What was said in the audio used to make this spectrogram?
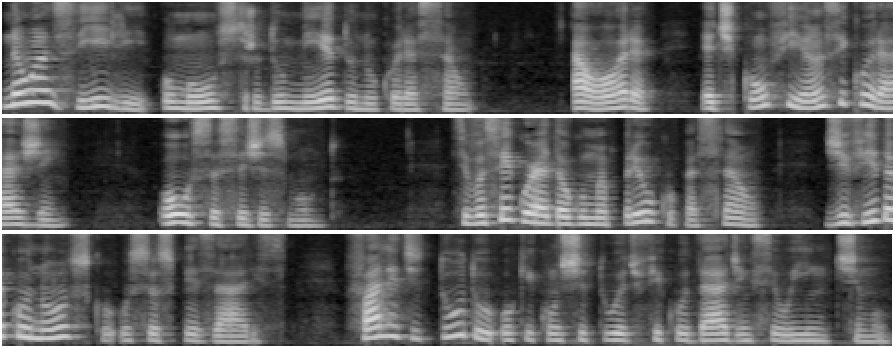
Não asile o monstro do medo no coração. A hora é de confiança e coragem. Ouça, Segismundo. Se você guarda alguma preocupação, divida conosco os seus pesares. Fale de tudo o que constitua dificuldade em seu íntimo.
